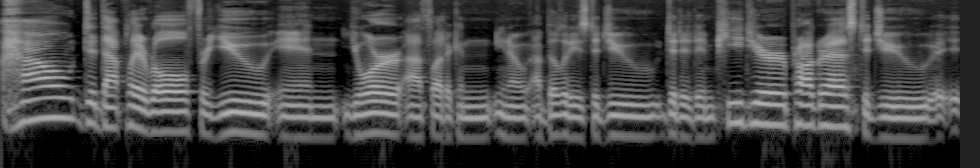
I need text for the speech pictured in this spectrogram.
How did that play a role for you in your athletic and you know abilities? Did you did it impede your progress? Did you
